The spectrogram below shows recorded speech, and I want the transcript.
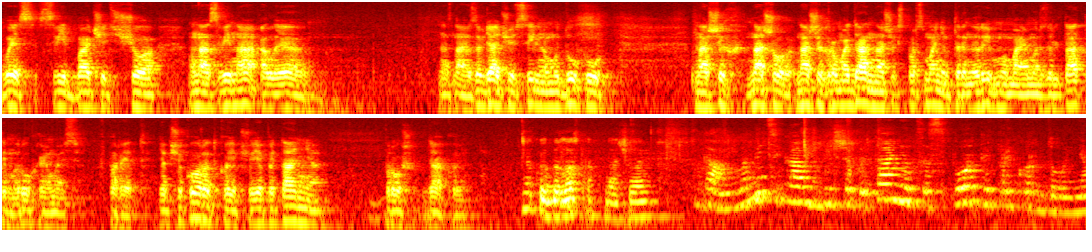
весь світ бачить, що у нас війна, але не знаю, завдячуючи сильному духу наших, нашого, наших громадян, наших спортсменів, тренерів, ми маємо результати, ми рухаємось вперед. Якщо коротко, якщо є питання, прошу, дякую. Дякую, будь ласка, да, член. Да, мене цікавить більше питання це спорт і прикордоння.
